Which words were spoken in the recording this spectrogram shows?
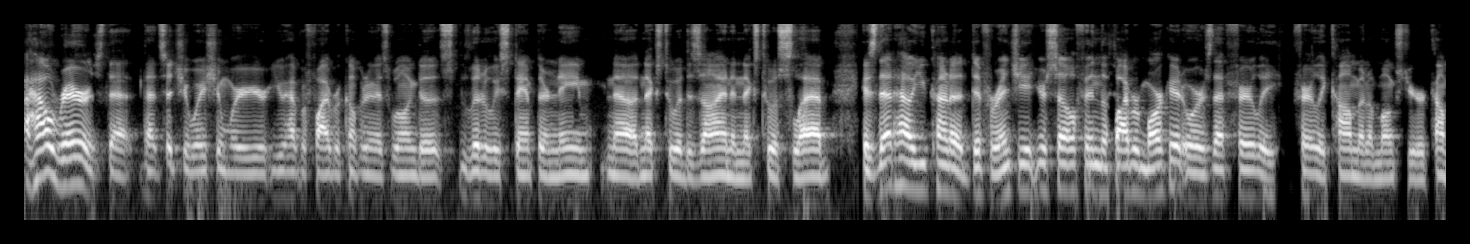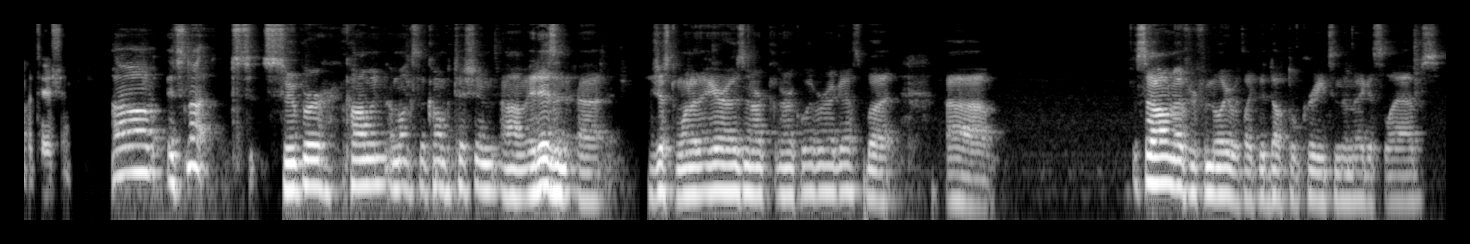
how rare is that that situation where you you have a fiber company that's willing to literally stamp their name uh, next to a design and next to a slab? Is that how you kind of differentiate yourself in the fiber market, or is that fairly fairly common amongst your competition? Um, it's not super common amongst the competition. Um, it isn't uh, just one of the arrows in our, in our quiver, I guess. But uh, so I don't know if you're familiar with like the ductilecretes and the mega slabs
